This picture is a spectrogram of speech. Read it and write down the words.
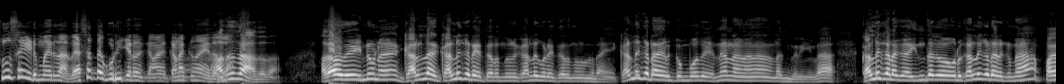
சூசைடு மாதிரி தான் விஷத்தை குடிக்கிறது கண- கணக்கு தான் அதுதான் அதுதான். அதாவது இன்னொன்று கல்ல கல்லுக்கடை திறந்து கல்லுக்கடை திறந்துங்கிறாங்க கல்லுக்கடை இருக்கும்போது என்னென்ன நடக்கும் தெரியுங்களா? கல்லுக்கடை இந்த ஒரு கல்லுக்கடை இருக்குன்னா ப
